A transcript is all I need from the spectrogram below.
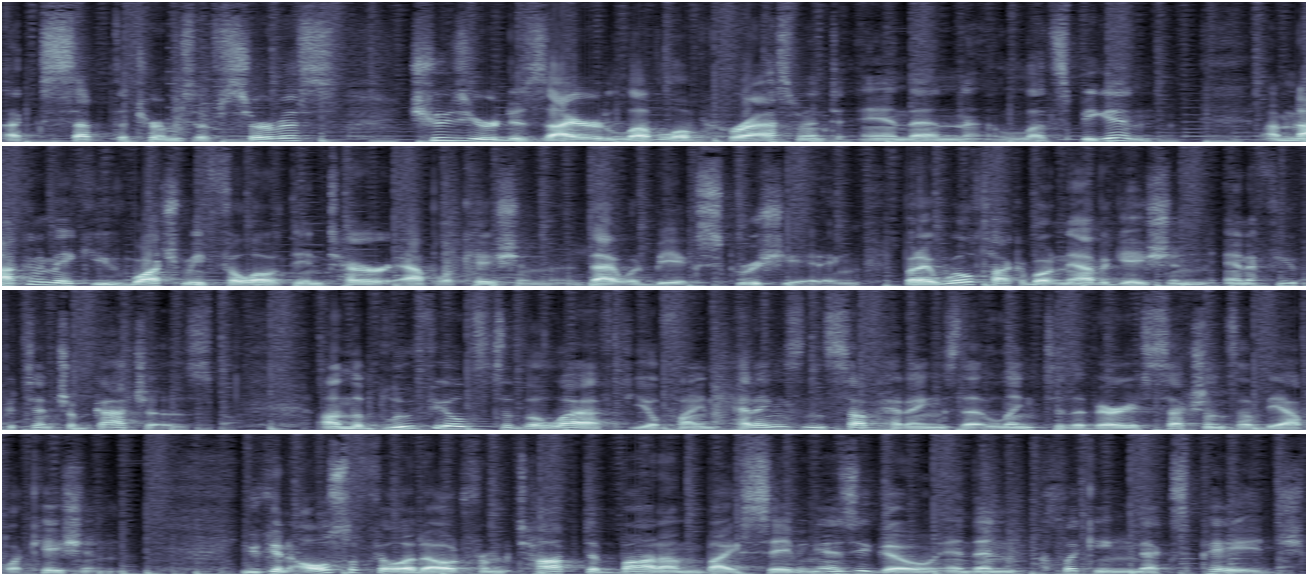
accept the terms of service, choose your desired level of harassment, and then let's begin. I'm not going to make you watch me fill out the entire application, that would be excruciating, but I will talk about navigation and a few potential gotchas. On the blue fields to the left, you'll find headings and subheadings that link to the various sections of the application. You can also fill it out from top to bottom by saving as you go and then clicking next page.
